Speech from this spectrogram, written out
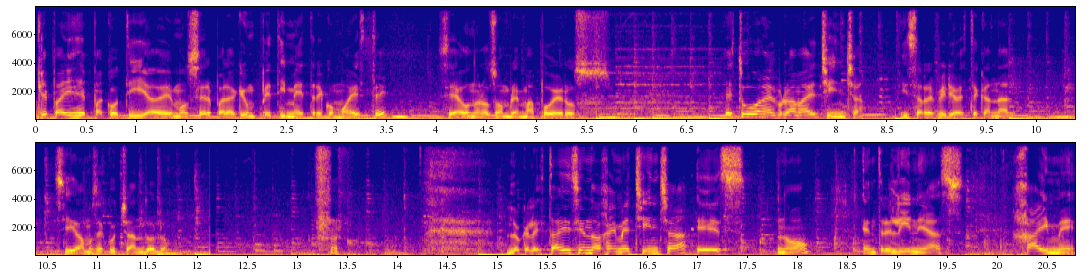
¿Qué país de pacotilla debemos ser para que un petimetre como este sea uno de los hombres más poderosos? Estuvo en el programa de Chincha y se refirió a este canal. Sigamos escuchándolo. Lo que le está diciendo a Jaime Chincha es, ¿no? Entre líneas, Jaime,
